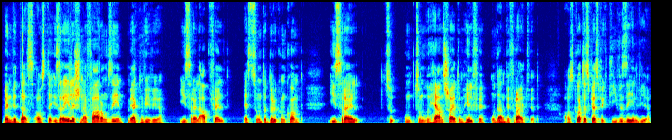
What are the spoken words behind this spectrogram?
Wenn wir das aus der israelischen Erfahrung sehen, merken wir, wie Israel abfällt, es zur Unterdrückung kommt, Israel zu, um, zum Herrn schreit um Hilfe und dann befreit wird. Aus Gottes Perspektive sehen wir,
